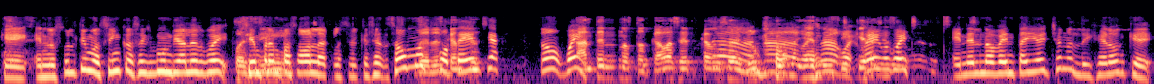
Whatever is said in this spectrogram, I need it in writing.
Que en los últimos cinco o seis mundiales, güey, Pues siempre sí. han pasado la clasificación. Somos Pero es que potencia. No, güey. Antes nos tocaba ser cabeza de No, grupo. no, güey, no, güey, güey. En el 98 nos dijeron que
